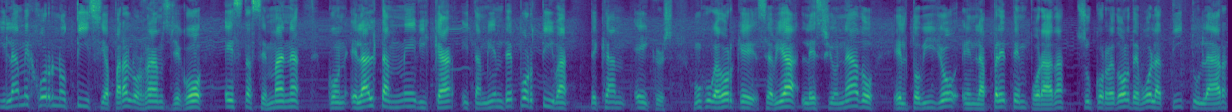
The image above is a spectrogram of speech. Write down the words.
Y la mejor noticia para los Rams llegó esta semana con el alta médica y también deportiva de Cam Akers, un jugador que se había lesionado el tobillo en la pretemporada, su corredor de bola titular.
